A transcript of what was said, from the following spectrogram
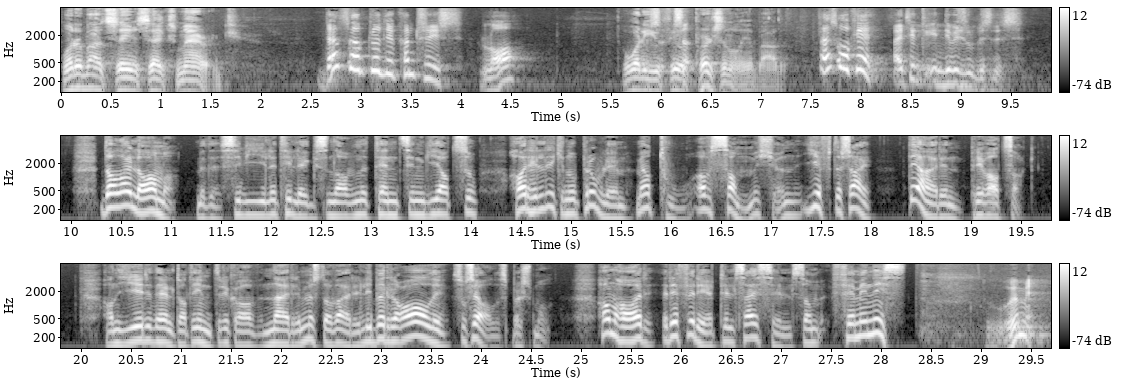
What about same-sex marriage? That's up to the country's law. What do you feel so- personally about it? That's okay. I think individual business. Dalai Lama, med det sivile tilleggsnavnet Tenzin Gyatso, har heller ikke noe problem med at to av samme kjønn gifter seg. Det er en privatsak. Han gir i det hele tatt inntrykk av nærmest å være liberal i sosiale spørsmål. Han har referert til seg selv som feminist. Women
